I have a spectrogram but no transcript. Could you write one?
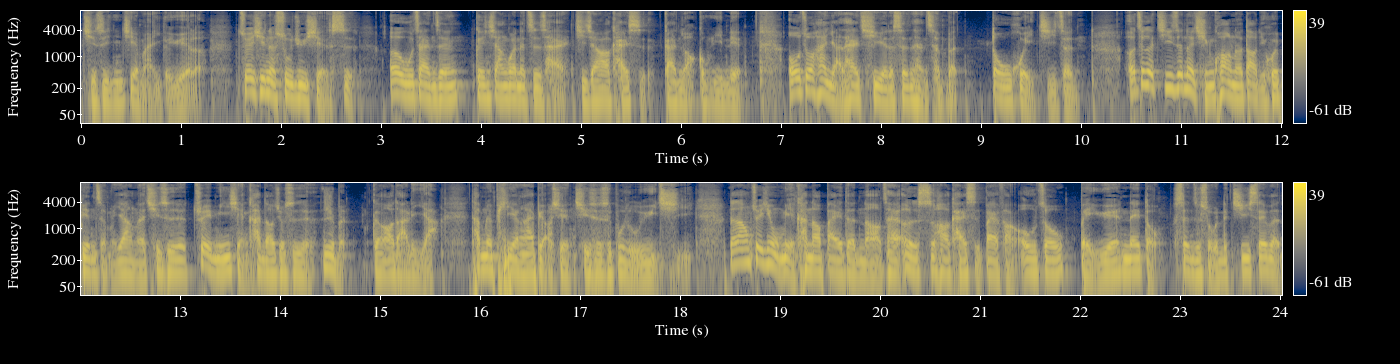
其实已经届满一个月了。最新的数据显示，俄乌战争跟相关的制裁即将要开始干扰供应链，欧洲和亚太企业的生产成本。都会激增，而这个激增的情况呢，到底会变怎么样呢？其实最明显看到就是日本跟澳大利亚，他们的 PMI 表现其实是不如预期。那当最近我们也看到拜登呢，在二十四号开始拜访欧洲、北约、NATO，甚至所谓的 G7，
